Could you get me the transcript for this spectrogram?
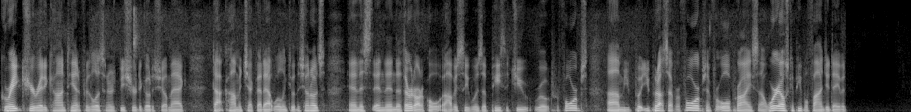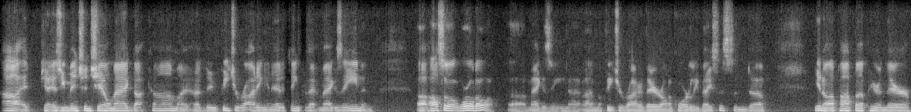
great curated content for the listeners. Be sure to go to shalemag.com and check that out. We'll link to it in the show notes. And this, and then the third article, obviously, was a piece that you wrote for Forbes. Um, you put you put out stuff for Forbes and for Oil Price. Uh, where else can people find you, David? Uh, as you mentioned, shalemag.com. I, I, do feature writing and editing for that magazine, and uh, also at World Oil uh, magazine. I, am a feature writer there on a quarterly basis, and uh, you know I pop up here and there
